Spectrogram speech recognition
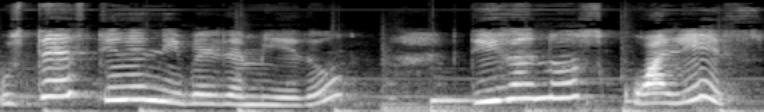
¿Ustedes tienen nivel de miedo? Díganos cuál es.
